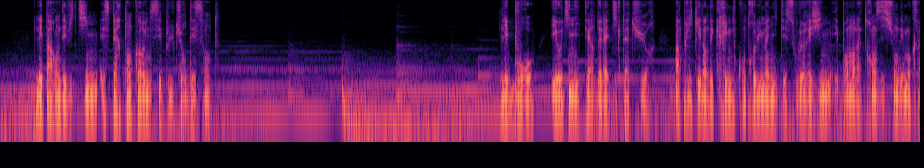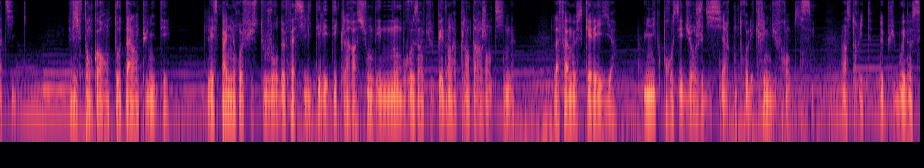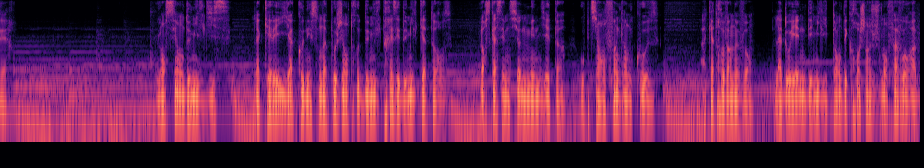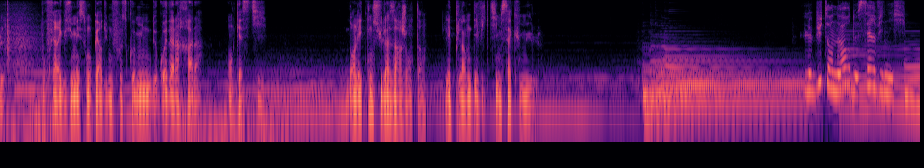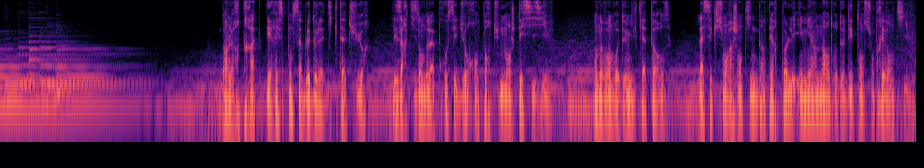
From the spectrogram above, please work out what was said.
Les parents des victimes espèrent encore une sépulture décente. Les bourreaux et hauts dignitaires de la dictature, impliqués dans des crimes contre l'humanité sous le régime et pendant la transition démocratique, vivent encore en totale impunité. L'Espagne refuse toujours de faciliter les déclarations des nombreux inculpés dans la plainte argentine, la fameuse querella, unique procédure judiciaire contre les crimes du franquisme, instruite depuis Buenos Aires. Lancée en 2010, la querella connaît son apogée entre 2013 et 2014, lorsqu'Ascension Mendieta obtient enfin gain de cause. À 89 ans, la doyenne des militants décroche un jugement favorable pour faire exhumer son père d'une fosse commune de Guadalajara, en Castille. Dans les consulats argentins, les plaintes des victimes s'accumulent. Le but en or de Servini. Dans leur traque des responsables de la dictature, les artisans de la procédure remportent une manche décisive. En novembre 2014, la section argentine d'Interpol émet un ordre de détention préventive,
